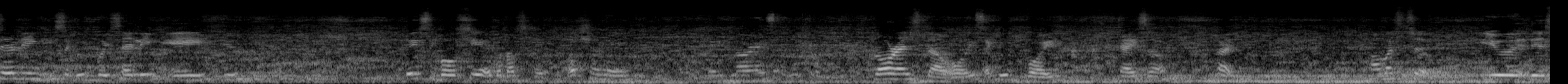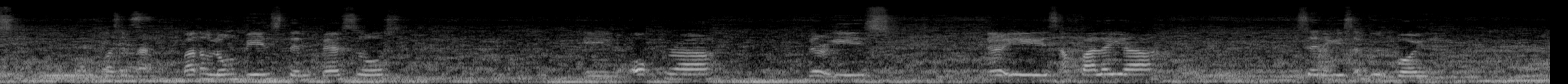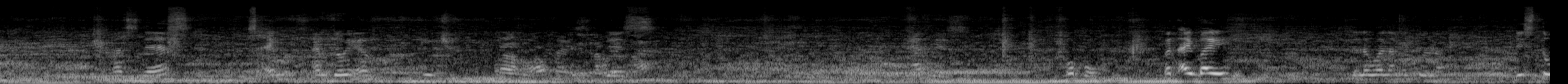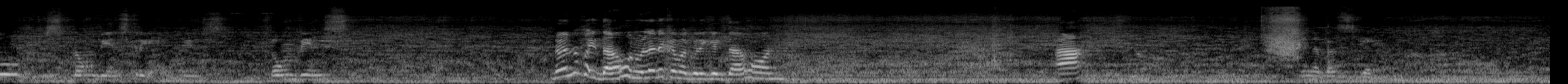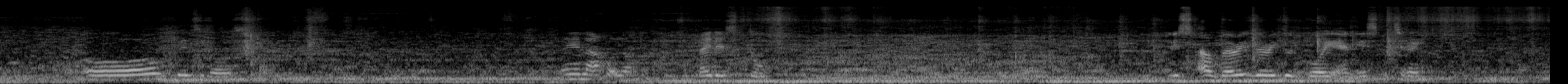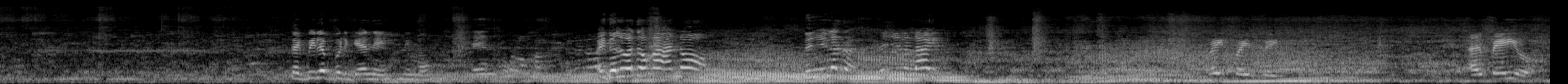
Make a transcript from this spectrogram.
selling, is a good boy selling a vegetables here in the basket. What's your name? Florence. Florence daw. Oh, is a good boy. Guys, so, hi. How much is it? You, this, what's it that? Batang long beans, 10 pesos. In okra, there is, there is ampalaya. Is a good boy. What's this? So I'm, I'm doing a huge this. Not this. Opo. But I buy dalawa lang ito lang. These two long beans, three beans. Long beans. No, ano kay dahon? Wala na kayo magbaligay dahon. Ha? In a basket. Oh, vegetables. Ayan na ako lang. Buy this too. He's a very, very good boy and is today. Tagbilab po yan eh, ni mo. Po. Ay, dalawa daw ka ano? Daniela, Daniela Wait, wait. I pay you.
